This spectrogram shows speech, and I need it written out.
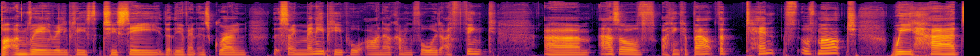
but i'm really really pleased to see that the event has grown that so many people are now coming forward. I think um, as of I think about the 10th of March, we had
